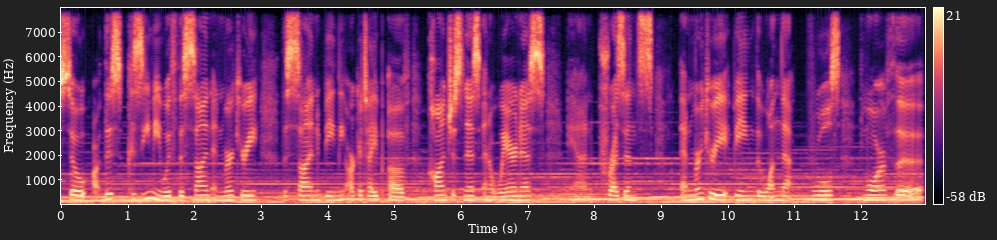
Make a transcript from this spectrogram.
So uh, this Cazimi with the Sun and Mercury, the Sun being the archetype of consciousness and awareness and presence, and Mercury being the one that rules more of the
